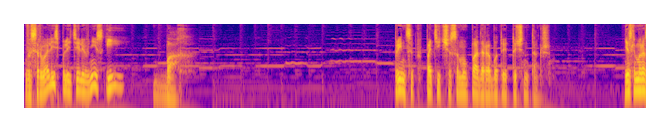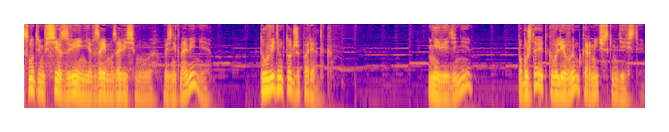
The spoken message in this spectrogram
Вы сорвались, полетели вниз и... бах! Принцип Патича Самупада работает точно так же. Если мы рассмотрим все звенья взаимозависимого возникновения, то увидим тот же порядок. Неведение побуждает к волевым кармическим действиям.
